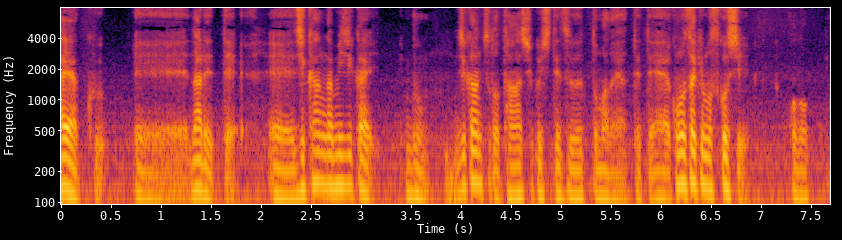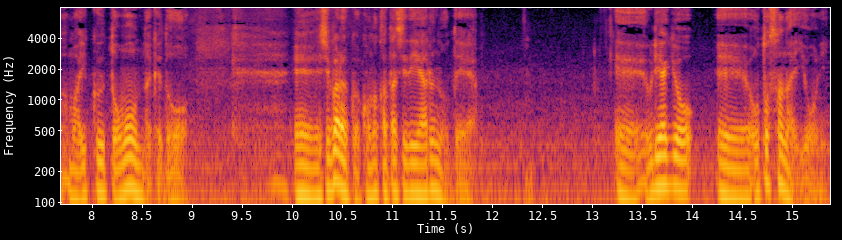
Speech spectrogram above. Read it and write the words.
早く、えー、慣れて、えー、時間が短い分、時間ちょっと短縮してずっとまだやってて、この先も少し、このまま行くと思うんだけど、えー、しばらくはこの形でやるので、えー、売り上げを、えー、落とさないように。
